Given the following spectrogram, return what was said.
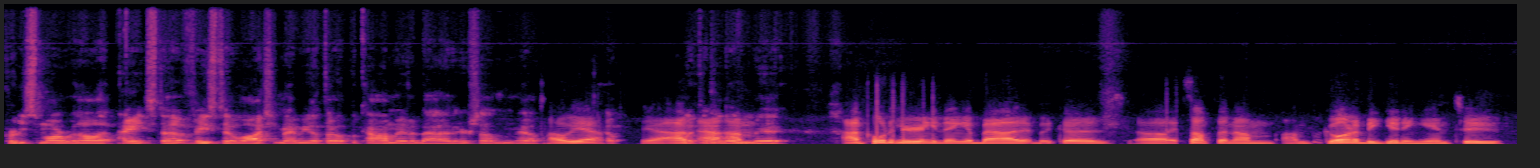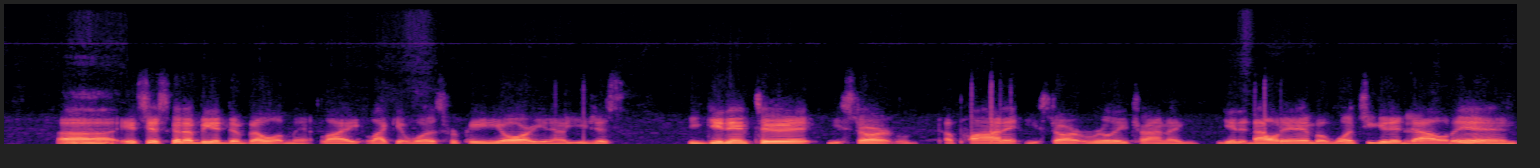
pretty smart with all that paint stuff. If he's still watching, maybe he'll throw up a comment about it or something. Help. Oh yeah, Help yeah. I'm look at it a I, little I'm bit. I'm cool to hear anything about it because uh, it's something I'm I'm going to be getting into. Uh, Mm-hmm. It's just going to be a development, like like it was for PDR. You know, you just you get into it, you start applying it, you start really trying to get it dialed in. But once you get it Yeah. dialed in,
